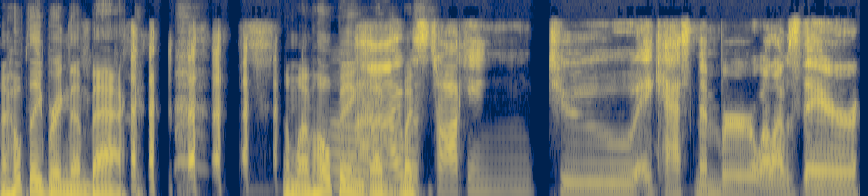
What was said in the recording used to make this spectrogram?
I hope they bring them back. I'm, I'm hoping. Uh, uh, I my, was talking to a cast member while I was there,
